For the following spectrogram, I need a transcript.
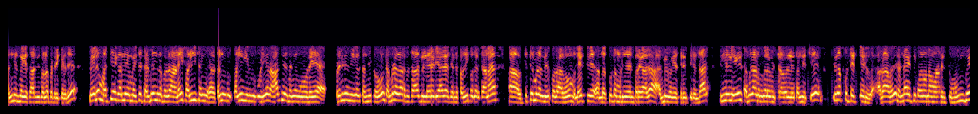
அன்பில் மகேஷ் சார்பில் சொல்லப்பட்டிருக்கிறது. மேலும் மத்திய கல்வி அமைச்சர் தர்மேந்திர பிரதானை பள்ளி சங்க கல்லூரி பள்ளியில் இருக்கக்கூடிய ஆசிரியர் சங்கங்களுடைய பிரதிநிதிகள் சந்திக்கவும் தமிழக அரசு சார்பில் நேரடியாக சென்று சந்திப்பதற்கான திட்டமிடல் இருப்பதாகவும் நேற்று அந்த கூட்டம் முடிந்ததன் பிறகாக அன்பில் மகேஷ் தெரிவித்திருந்தார். இந்நிலையில் தமிழ்நாடு முதலமைச்சர் அவர்களை சந்தித்து சிறப்பு டெட் தேர்வு அதாவது இரண்டாயிரத்தி பதினொன்றாம் ஆண்டிற்கு முன்பு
